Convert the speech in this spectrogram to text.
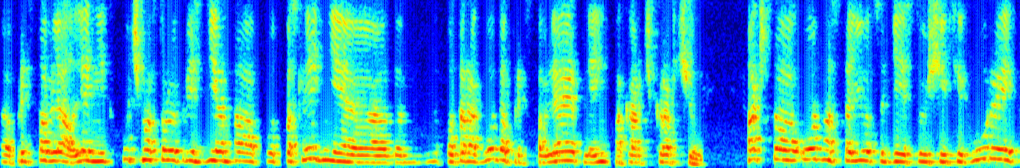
э, представлял Леонид Кучма, второй президент, а вот последние э, полтора года представляет Леонид Макарович Кравчук. Так что он остается действующей фигурой,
